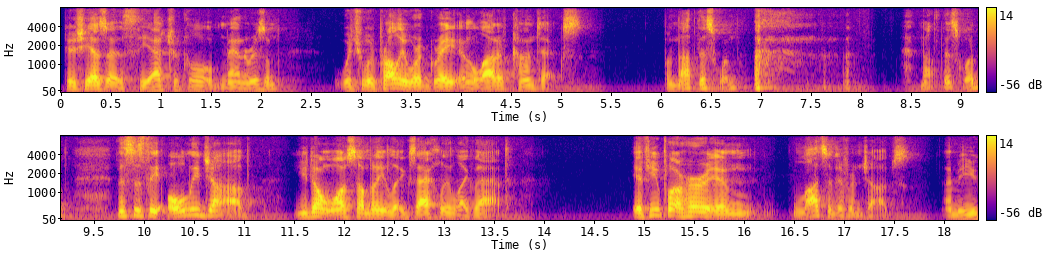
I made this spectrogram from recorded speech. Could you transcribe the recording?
because she has a theatrical mannerism, which would probably work great in a lot of contexts, but not this one. not this one. This is the only job you don't want somebody exactly like that. If you put her in lots of different jobs, I mean, you,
